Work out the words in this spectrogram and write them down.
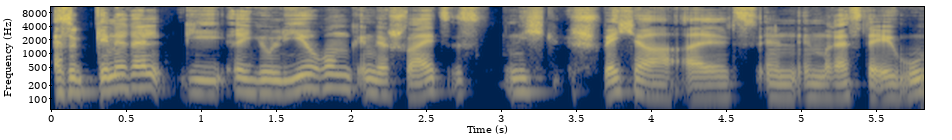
Also generell die Regulierung in der Schweiz ist nicht schwächer als in, im Rest der EU.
